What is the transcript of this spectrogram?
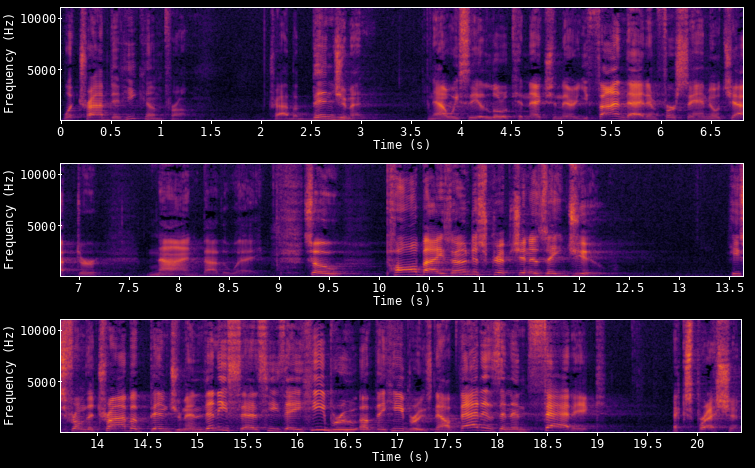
What tribe did he come from? Tribe of Benjamin. Now we see a little connection there. You find that in 1 Samuel chapter 9, by the way. So, Paul, by his own description, is a Jew. He's from the tribe of Benjamin. Then he says he's a Hebrew of the Hebrews. Now, that is an emphatic expression.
